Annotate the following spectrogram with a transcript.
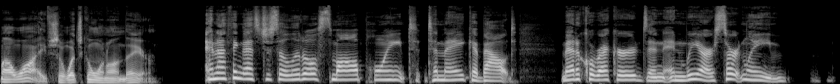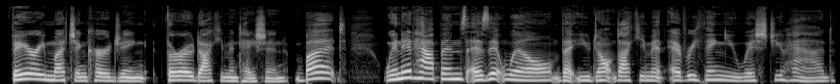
my wife. So what's going on there? And I think that's just a little small point to make about medical records. And, and we are certainly very much encouraging thorough documentation. But when it happens, as it will, that you don't document everything you wished you had,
